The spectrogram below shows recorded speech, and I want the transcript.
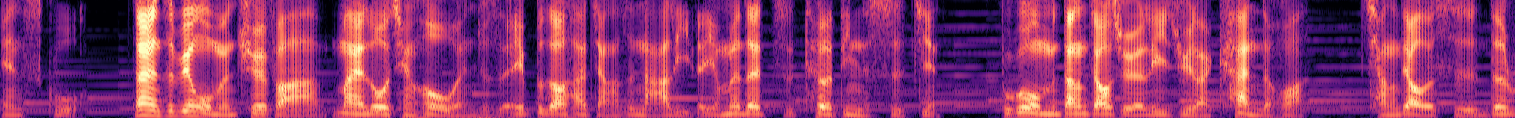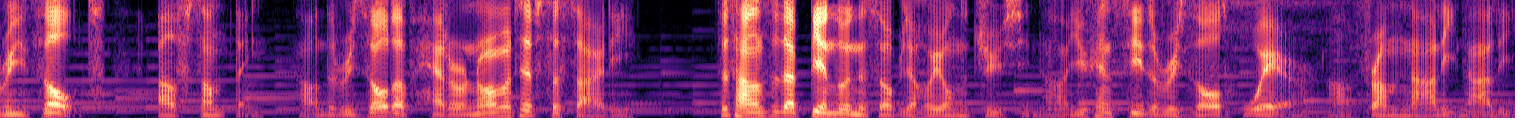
in school。当然，这边我们缺乏脉络前后文，就是诶，不知道他讲的是哪里的，有没有在指特定的事件。不过，我们当教学的例句来看的话，强调的是 the result。Of something，好，the result of heteronormative society，这常常是在辩论的时候比较会用的句型啊。You can see the result where 啊，from 哪里哪里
